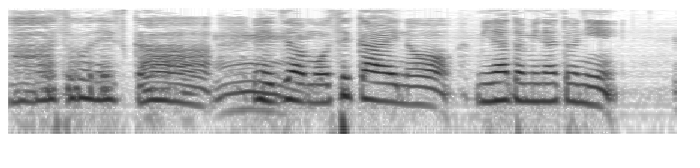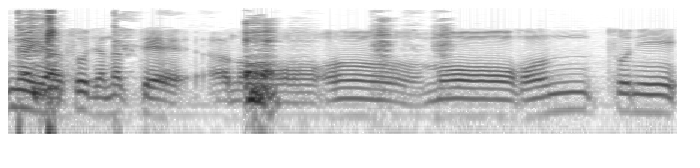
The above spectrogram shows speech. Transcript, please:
ああ、そうですか。えじゃあもう世界の港港に。いやいや、そうじゃなくて、あのー、うん、もう本当に、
